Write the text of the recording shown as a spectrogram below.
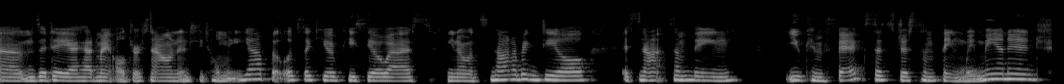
um, the day I had my ultrasound, and she told me, Yep, it looks like you have PCOS. You know, it's not a big deal. It's not something you can fix. It's just something we manage.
